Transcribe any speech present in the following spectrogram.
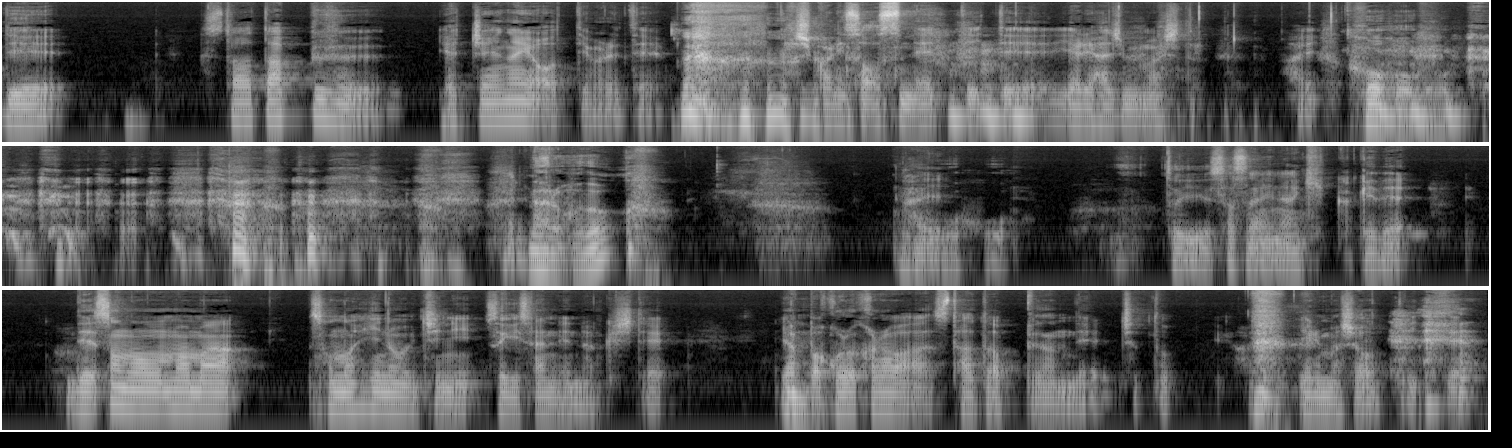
で、スタートアップやっちゃいなよって言われて、確かにそうっすねって言ってやり始めました。はい。ほうほう。なるほど。はいという些細なきっかけで。で、そのまま、その日のうちに杉さんに連絡して、やっぱこれからはスタートアップなんで、ちょっとはいやりましょうって言って、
